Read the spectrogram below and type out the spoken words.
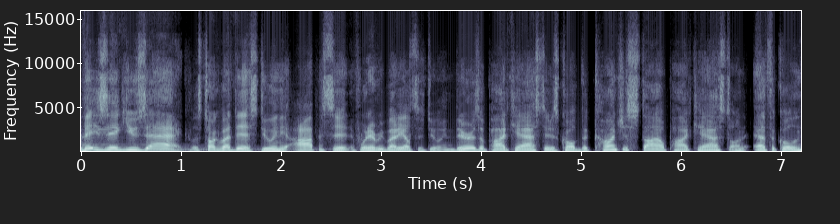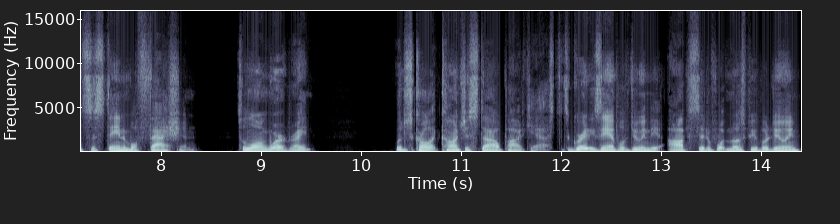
They zig, you zag. Let's talk about this, doing the opposite of what everybody else is doing. There is a podcast It is called the Conscious Style Podcast on Ethical and Sustainable Fashion. It's a long word, right? We'll just call it Conscious Style Podcast. It's a great example of doing the opposite of what most people are doing.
